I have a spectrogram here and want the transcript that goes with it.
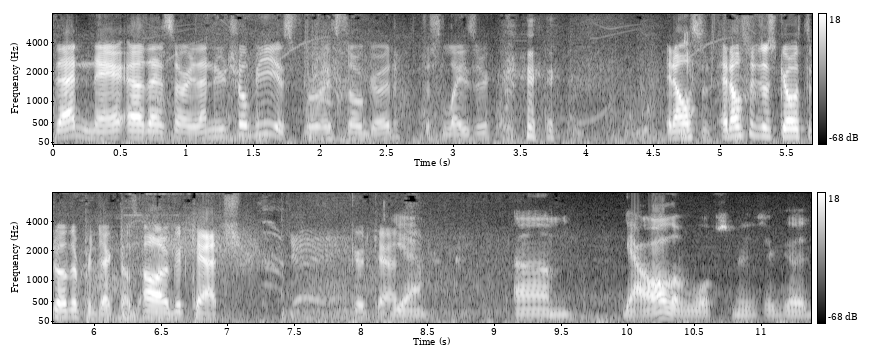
that na uh, that sorry that neutral B is is so good. Just laser. it also it also just goes through other projectiles. Oh, good catch. Good catch. Yeah. Um. Yeah, all of Wolf's moves are good.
